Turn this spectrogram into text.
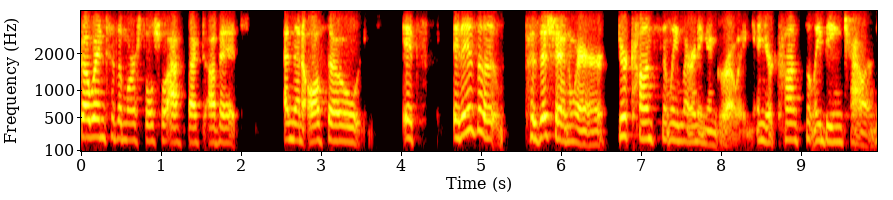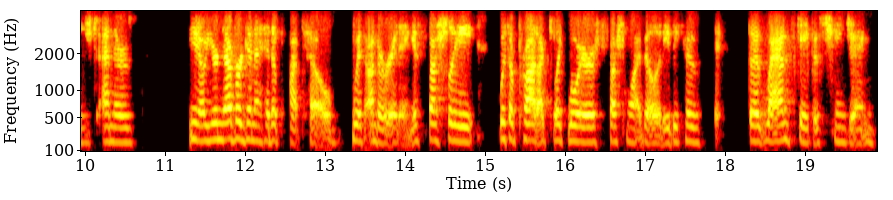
go into the more social aspect of it and then also it's it is a position where you're constantly learning and growing and you're constantly being challenged. And there's you know you're never going to hit a plateau with underwriting especially with a product like lawyers professional liability because the landscape is changing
